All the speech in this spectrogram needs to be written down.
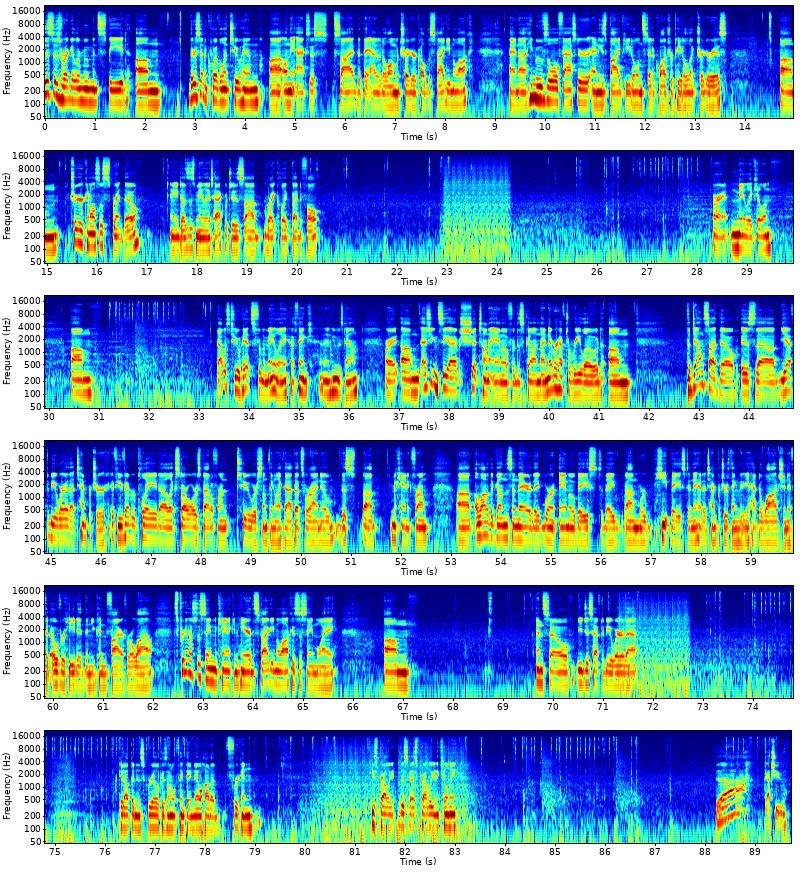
this is regular movement speed. Um, there's an equivalent to him uh, on the Axis side that they added along with Trigger called the Stygimoloch. And uh, he moves a little faster and he's bipedal instead of quadrupedal like Trigger is. Um, Trigger can also sprint though, and he does his melee attack, which is uh, right click by default. Alright, melee kill him. Um, that was two hits for the melee, I think, and then he was down. Alright, um, as you can see, I have a shit ton of ammo for this gun. I never have to reload. Um, the downside, though, is that you have to be aware of that temperature. If you've ever played uh, like Star Wars Battlefront 2 or something like that, that's where I know this uh, mechanic from. Uh, a lot of the guns in there they weren't ammo based; they um, were heat based, and they had a temperature thing that you had to watch. And if it overheated, then you couldn't fire for a while. It's pretty much the same mechanic in here. The Stygimoloch is the same way. Um, and so you just have to be aware of that. Get up in his grill because I don't think they know how to freaking He's probably this guy's probably gonna kill me. Ah, got you.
